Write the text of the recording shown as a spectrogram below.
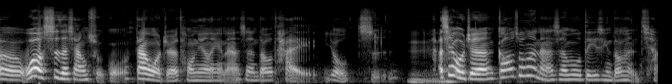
呃，我有试着相处过，但我觉得同年龄的男生都太幼稚，嗯，而且我觉得高中的男生目的性都很强，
